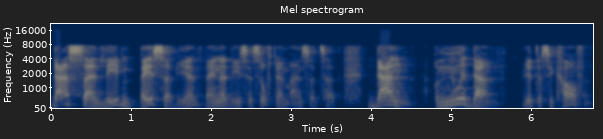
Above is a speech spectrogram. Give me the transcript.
dass sein Leben besser wird, wenn er diese Software im Einsatz hat. Dann und nur dann wird er sie kaufen.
